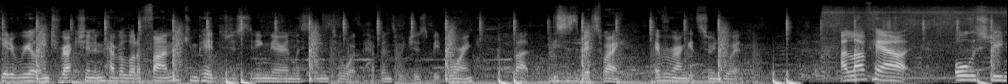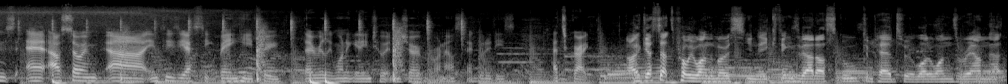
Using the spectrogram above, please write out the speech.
get a real interaction and have a lot of fun compared to just sitting there and listening to what happens, which is a bit boring. But this is the best way. Everyone gets to enjoy it. I love how all the students are so uh, enthusiastic being here too. They really want to get into it and show everyone else how good it is. That's great. I guess that's probably one of the most unique things about our school compared to a lot of ones around that.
